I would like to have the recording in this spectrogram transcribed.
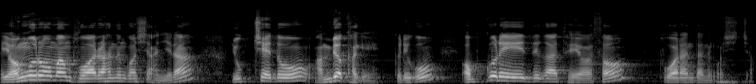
영으로만 부활을 하는 것이 아니라 육체도 완벽하게 그리고 업그레이드가 되어서 부활한다는 것이죠.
